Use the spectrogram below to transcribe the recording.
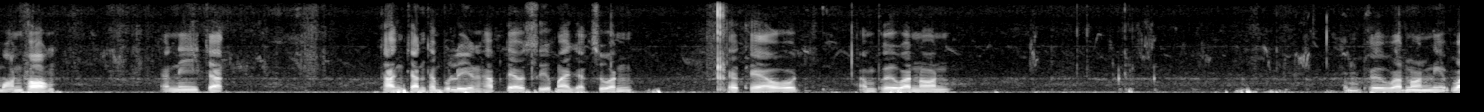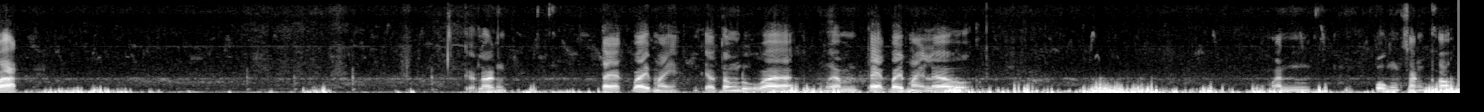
หมอนทอง อันนี้จากทางจันทบุรีนะครับ แต่ซื้อมาจากสวนแถวแถวอำเภอวานอนอำเภอวานอนนิวาสกำลังแตกใบใหม่ เดี๋ยวต้องดูว่าเมื่อมันแตกใบใหม่แล้ว มันปรุงสังเคราะห์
